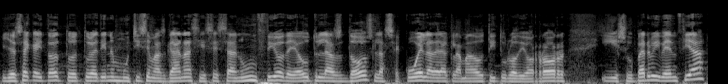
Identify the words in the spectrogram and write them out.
Y yo sé que Aitor, tú, tú le tienes muchísimas ganas y es ese anuncio de Outlast 2, la secuela del aclamado título de horror y supervivencia,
